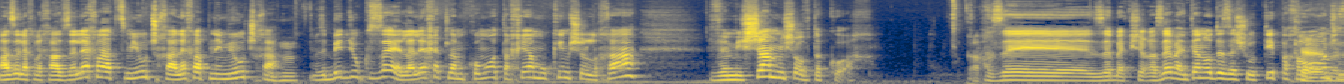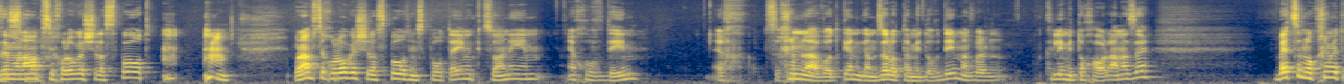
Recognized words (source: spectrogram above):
מה זה לך לך? זה לך לעצמיות שלך, לך לפנימיות שלך. זה בדיוק זה, ללכת למקומות הכי עמוקים שלך, ומשם לשאוב את הכוח. אז זה, זה בהקשר הזה, ואני אתן עוד איזשהו טיפ אחרון, אני שזה. מעולם הפסיכולוגיה של הספורט. בעולם הפסיכולוגיה של הספורט עם ספורטאים מקצוענים, איך עובדים, איך צריכים לעבוד, כן, גם זה לא תמיד עובדים, אבל כלי מתוך העולם הזה. בעצם לוקחים את,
